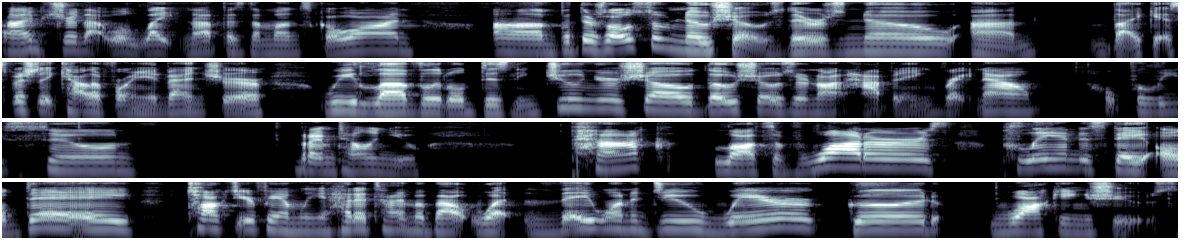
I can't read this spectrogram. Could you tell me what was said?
i'm sure that will lighten up as the months go on um, but there's also no shows. There's no um, like especially California Adventure. We love the little Disney Junior show. Those shows are not happening right now. Hopefully soon. But I'm telling you, pack lots of waters, plan to stay all day, talk to your family ahead of time about what they want to do, wear good walking shoes.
